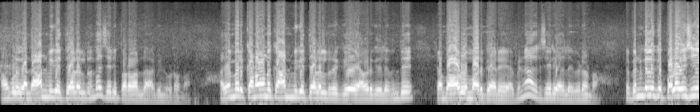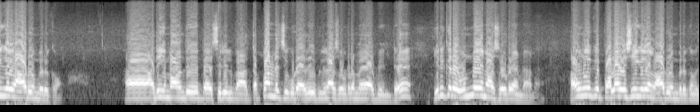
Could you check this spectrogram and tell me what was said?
அவங்களுக்கு அந்த ஆன்மீக தேடல் இருந்தால் சரி பரவாயில்ல அப்படின்னு விடணும். அதே மாதிரி கணவனுக்கு ஆன்மீக தேடல் இருக்குது அவருக்கு இதில் வந்து ரொம்ப ஆர்வமாக இருக்கார் அப்படின்னா அதில் சரி அதில் விடணும். இப்போ பெண்களுக்கு பல விஷயங்கள் ஆர்வம் இருக்கும். அதிகமாக வந்து இப்போ சீரியல் தப்பாக நினச்சிக்கூடாது இப்படிலாம் சொல்கிறோமே அப்படின்ட்டு இருக்கிற உண்மையை நான் சொல்கிறேன் நான். அவங்களுக்கு பல விஷயங்களில் ஆர்வம் இருக்கும்.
